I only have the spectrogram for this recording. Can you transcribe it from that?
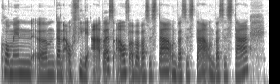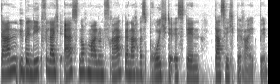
kommen ähm, dann auch viele Abers auf, aber was ist da und was ist da und was ist da, dann überleg vielleicht erst nochmal und frag danach, was bräuchte es denn, dass ich bereit bin.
